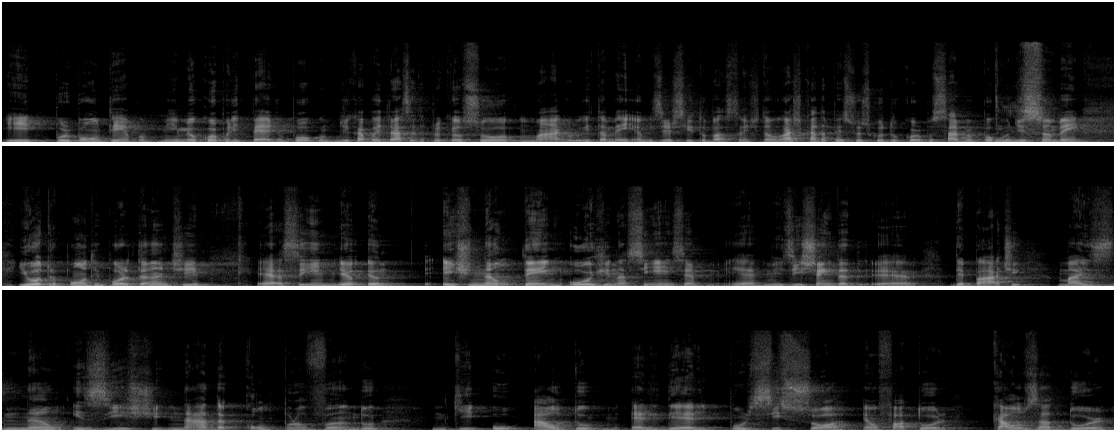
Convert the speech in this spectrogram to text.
E por bom tempo. E meu corpo ele pede um pouco de carboidrato, até porque eu sou magro e também eu me exercito bastante. Então eu acho que cada pessoa que escuta o corpo sabe um pouco Isso. disso também. E outro ponto importante é assim: eu, eu, a gente não tem hoje na ciência, é, existe ainda é, debate, mas não existe nada comprovando que o alto LDL por si só é um fator causador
